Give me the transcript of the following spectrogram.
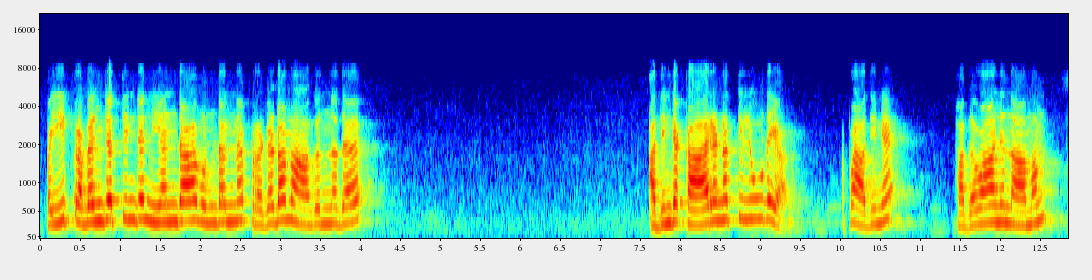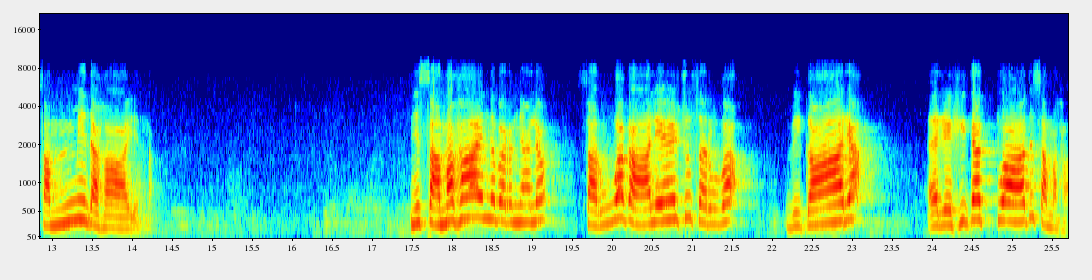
അപ്പൊ ഈ പ്രപഞ്ചത്തിന്റെ നിയന്താവുണ്ടെന്ന് പ്രകടമാകുന്നത് അതിന്റെ കാരണത്തിലൂടെയാണ്. അപ്പൊ അതിന് ഭഗവാന് നാമം സംമിതഹ എന്ന്. ഇനി സമഹ എന്ന് പറഞ്ഞാലോ സർവകാലേഷു സർവ വികാര രഹിതത്വാത് സമഹ.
